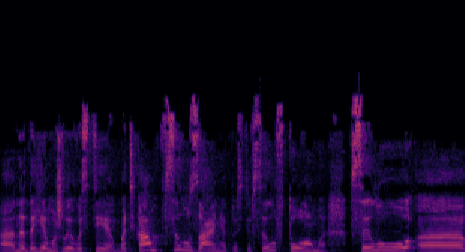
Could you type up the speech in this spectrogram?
е, не дає можливості батькам в силу зайнятості, в силу втоми, в силу. е,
